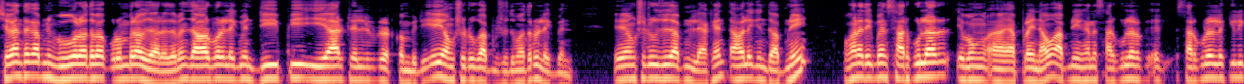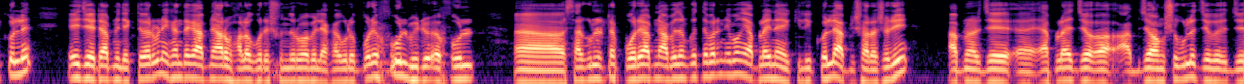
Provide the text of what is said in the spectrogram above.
সেখান থেকে আপনি গুগল অথবা ক্রোম ব্রাউজারে যাবেন। যাওয়ার পরে লিখবেন ডিপিইআর টেলিটক ডট কম এই অংশটুকু আপনি শুধুমাত্র লিখবেন। এই অংশটুকু যদি আপনি লেখেন, তাহলে কিন্তু আপনি ওখানে দেখবেন সার্কুলার এবং অ্যাপ্লাই নাও আপনি এখানে সার্কুলার সার্কুলারে ক্লিক করলে এই যে এটা আপনি দেখতে পারবেন। এখান থেকে আপনি আরও ভালো করে সুন্দরভাবে লেখাগুলো পড়ে ফুল ভিডিও ফুল সার্কুলারটা পড়ে আপনি আবেদন করতে পারেন এবং অ্যাপ্লাই না ক্লিক করলে আপনি সরাসরি আপনার যে অ্যাপ্লাই যে যে অংশগুলো, যে যে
